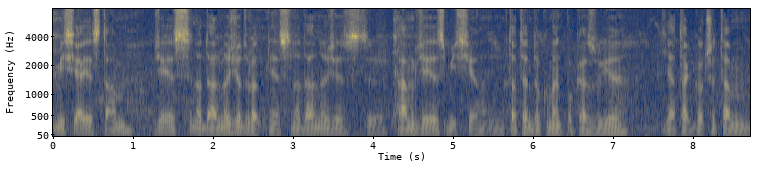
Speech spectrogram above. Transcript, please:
Misja jest tam, gdzie jest synodalność i odwrotnie. Synodalność jest y, tam, gdzie jest misja. To ten dokument pokazuje. Ja tak go czytam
